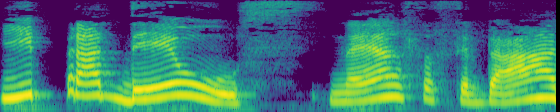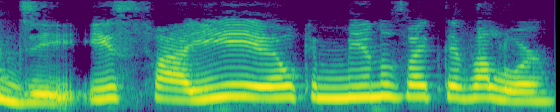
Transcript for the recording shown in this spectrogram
E para Deus, nessa cidade, isso aí é o que menos vai ter valor,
